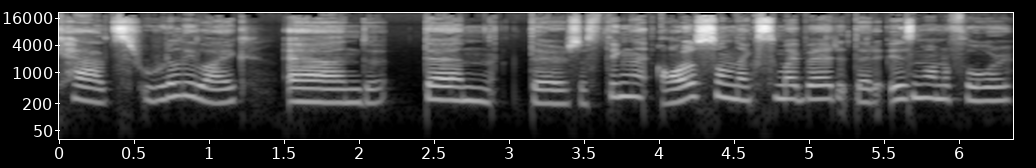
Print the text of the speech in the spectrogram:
cats really like. And then there's a thing also next to my bed that isn't on the floor.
